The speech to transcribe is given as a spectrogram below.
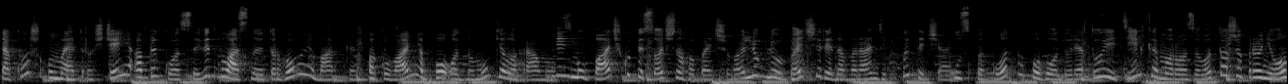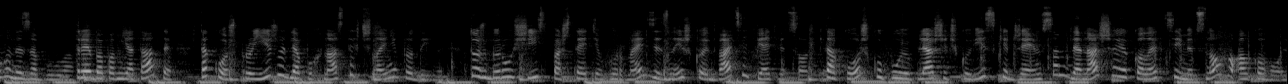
Також у метро ще є абрикоси від власної торгової марки. Пакування по 1 кілограму. Візьму пачку пісочного печива. Люблю ввечері на веранді пити чай. У спекотну погоду рятує тільки морозиво, тож і про нього не забула. Треба пам'ятати також про їжу для пухнастих членів родини. Тож беру 6 паштетів гурмет зі знижкою 25%. Також купую пляшечку віскі Джеймсон для нашої колекції міцного алкоголю.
